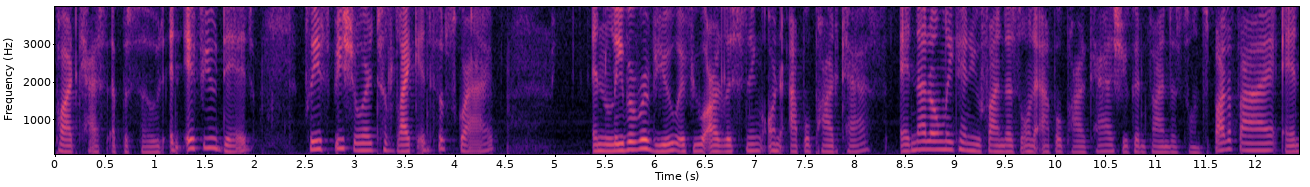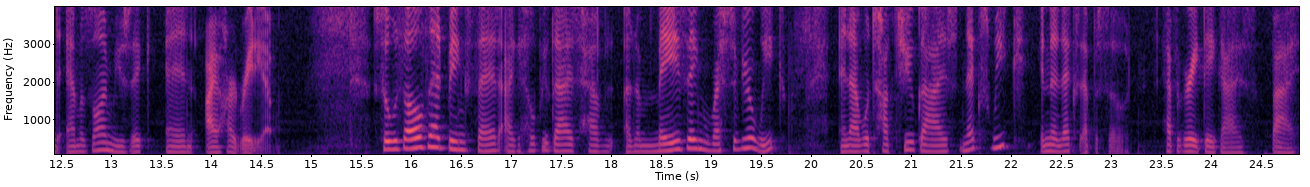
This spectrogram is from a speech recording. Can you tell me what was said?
podcast episode. And if you did, please be sure to like and subscribe and leave a review if you are listening on Apple Podcasts. And not only can you find us on Apple Podcasts, you can find us on Spotify and Amazon Music and iHeartRadio. So, with all of that being said, I hope you guys have an amazing rest of your week, and I will talk to you guys next week in the next episode. Have a great day, guys. Bye.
